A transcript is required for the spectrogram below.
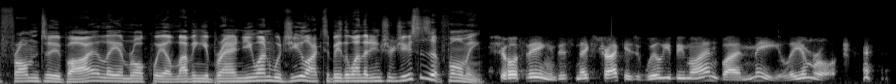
from Dubai. Liam Rorke, we are loving your brand new one. Would you like to be the one that introduces it for me? Sure thing. This next track is Will You Be Mine by me, Liam Rorke.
